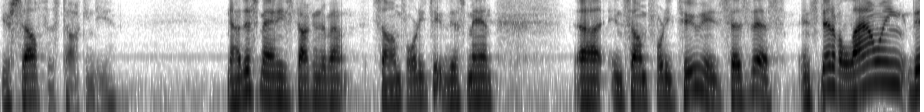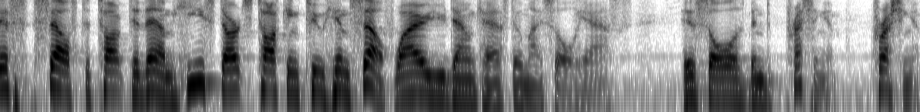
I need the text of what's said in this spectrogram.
Yourself is talking to you. Now, this man he's talking about, Psalm 42. This man uh, in Psalm 42, he says this Instead of allowing this self to talk to them, he starts talking to himself. Why are you downcast, O my soul? He asks. His soul has been depressing him, crushing him.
